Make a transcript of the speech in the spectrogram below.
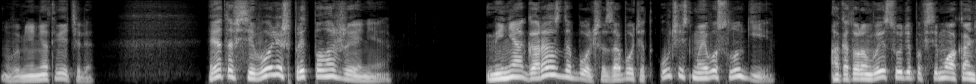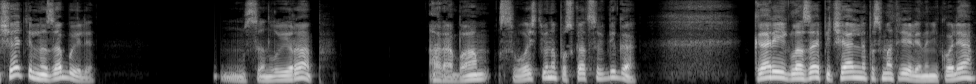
Вы мне не ответили. Это всего лишь предположение. Меня гораздо больше заботит участь моего слуги, о котором вы, судя по всему, окончательно забыли. Сен-Луи раб. А рабам свойственно пускаться в бега. Карие глаза печально посмотрели на Николя.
